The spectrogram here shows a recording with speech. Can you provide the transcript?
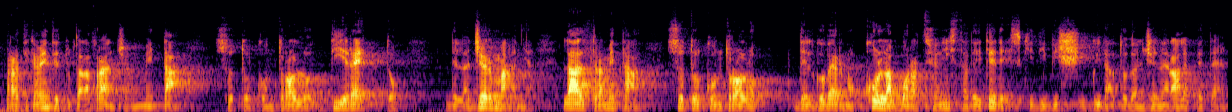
praticamente tutta la Francia, metà sotto il controllo diretto della Germania, l'altra metà sotto il controllo del governo collaborazionista dei tedeschi di Vichy, guidato dal generale Pétain.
